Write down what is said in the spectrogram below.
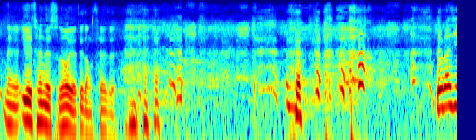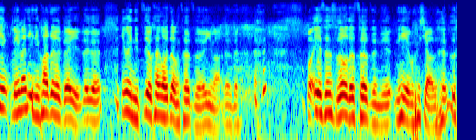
那个月称的时候有这种车子，没关系，没关系，你画这个可以，这个因为你只有看过这种车子而已嘛，对不对？不，夜深时候的车子，你你也不晓得是。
